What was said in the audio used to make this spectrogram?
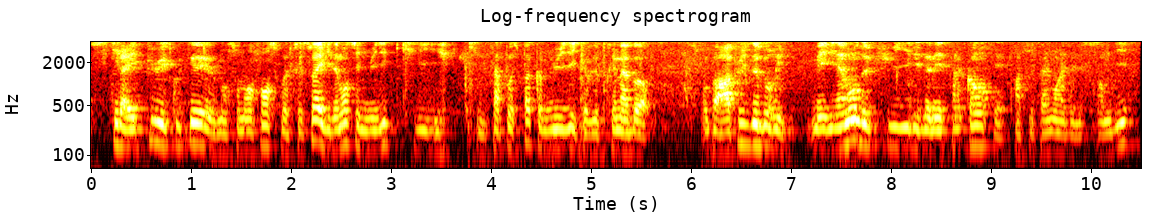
ce qu'il avait pu écouter dans son enfance ou quoi que ce soit, évidemment c'est une musique qui, ne s'impose pas comme musique de prime abord. On parlera plus de bruit. Mais évidemment depuis les années 50 et principalement les années 70,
